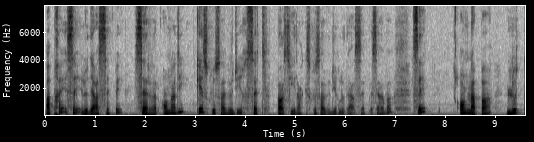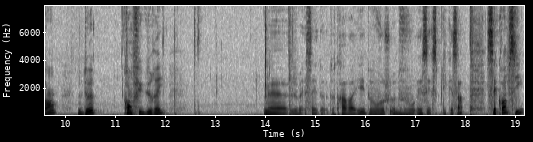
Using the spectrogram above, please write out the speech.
Après, c'est le DHCP server. On a dit Qu'est-ce que ça veut dire cette partie-là? Qu'est-ce que ça veut dire le DHCP server C'est on n'a pas le temps de configurer. Euh, je vais essayer de, travailler, de vous, de vous expliquer ça. C'est comme si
